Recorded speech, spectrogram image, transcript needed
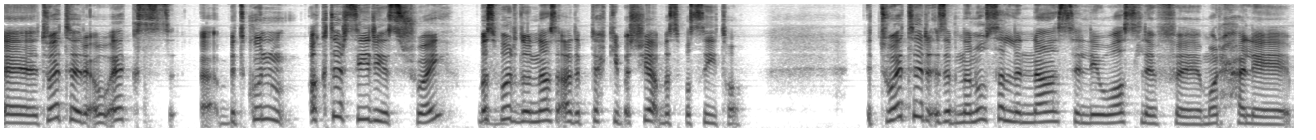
آه، تويتر أو إكس آه، بتكون أكثر serious شوي بس برضه الناس قاعدة بتحكي بأشياء بس بسيطة تويتر إذا بدنا نوصل للناس اللي واصلة في مرحلة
